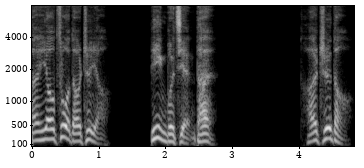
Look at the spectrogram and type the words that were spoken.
但要做到这样，并不简单。他知道，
